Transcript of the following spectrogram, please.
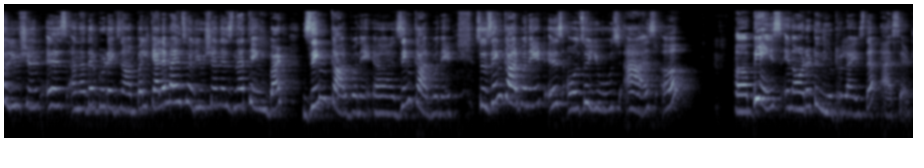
solution is another good example. Calamine solution is nothing but zinc carbonate. Uh, zinc carbonate. So zinc carbonate is also used as a uh, base in order to neutralize the acid.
